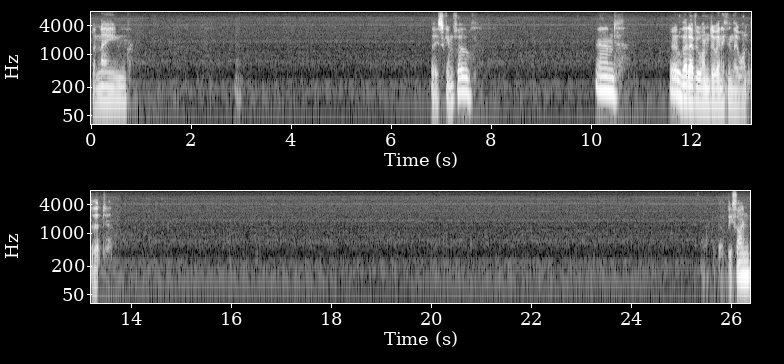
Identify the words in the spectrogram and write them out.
the name, basic info, and we'll let everyone do anything they want with it. Be fine.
